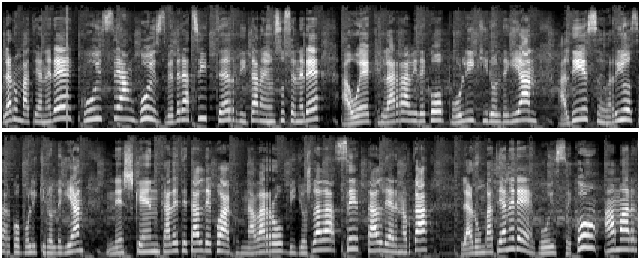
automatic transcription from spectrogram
Larun batean ere, guizean guiz bederatzi terditan egon zuzen ere, hauek larrabideko polikiroldegian, aldiz, berrio zarko polikiroldegian, nesken kadete taldekoak Navarro Biloslada Z taldearen aurka, larun batean ere, guizeko amar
